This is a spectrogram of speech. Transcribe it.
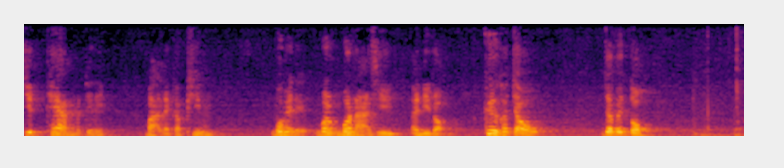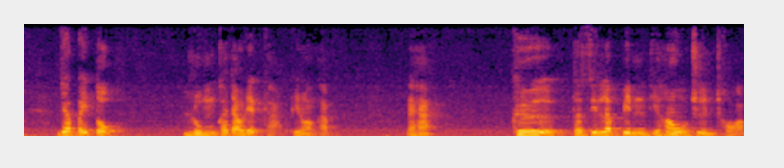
คิดแท่นแบบที่นี่บาทอะไรกับพิมพ์บ่เป็นบ่บ่หนาสีอันนี้ดอก คือเขาเจ้าอย่าไปตกอย่าไปตกหลุมเขาเจ้าเด็ดขาดพี่น้องครับ นะฮะคือถ้าศิลปินที่เฮ้าชื่นชอบ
